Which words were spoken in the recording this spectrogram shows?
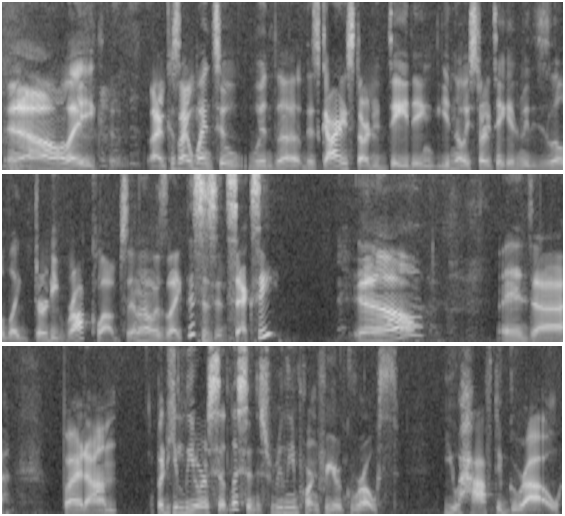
you know, like because I went to with this guy I started dating. You know, he started taking me to these little like dirty rock clubs, and I was like, this isn't sexy, you know. And uh, but um, but he Lyor said, listen, this is really important for your growth. You have to grow,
